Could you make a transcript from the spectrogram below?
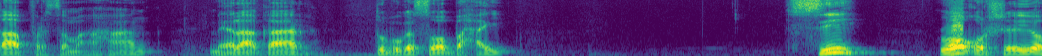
qaab farsamo ahaan. Meelaha qaar dub uga soo baxay si loo qorsheeyo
